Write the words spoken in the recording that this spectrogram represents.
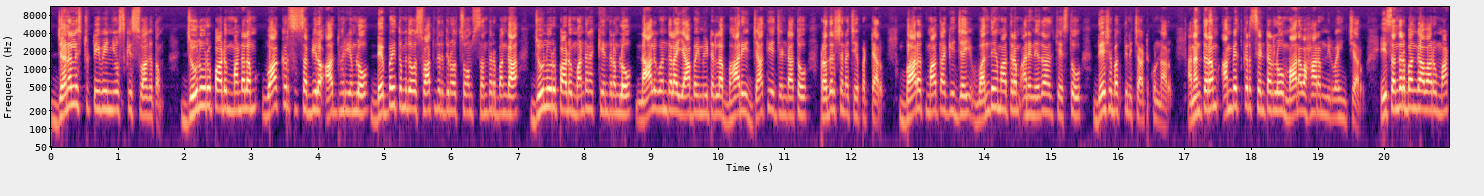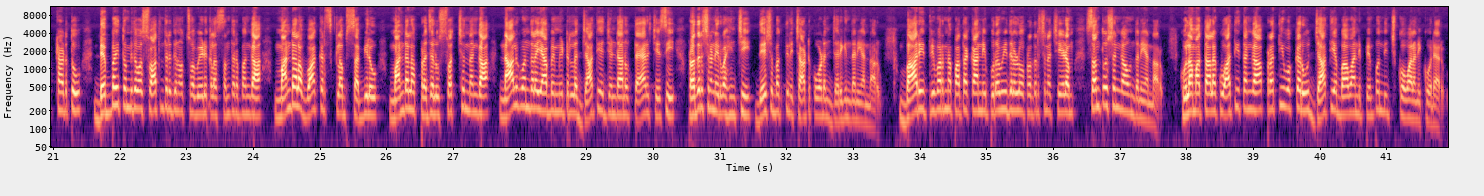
Journalist TV న్యూస్కి స్వాగతం. జూలూరుపాడు మండలం వాకర్స్ సభ్యుల ఆధ్వర్యంలో డెబ్బై తొమ్మిదవ స్వాతంత్ర దినోత్సవం సందర్భంగా జూలూరుపాడు మండల కేంద్రంలో నాలుగు వందల యాభై మీటర్ల భారీ జాతీయ జెండాతో ప్రదర్శన చేపట్టారు. భారత్ మాతాకి జై వందే మాతరం అని నినాదాలు చేస్తూ దేశభక్తిని చాటుకున్నారు. అనంతరం అంబేద్కర్ సెంటర్లో మానవహారం నిర్వహించారు. ఈ సందర్భంగా వారు మాట్లాడుతూ డెబ్బై తొమ్మిదవ స్వాతంత్ర దినోత్సవ వేడుకల సందర్భంగా మండల వాకర్స్ క్లబ్ సభ్యులు మండల ప్రజలు స్వచ్ఛందంగా నాలుగు వందల యాభై మీటర్ల జాతీయ జెండాను తయారు చేసి ప్రదర్శన నిర్వహించి దేశభక్తిని చాటుకోవడం జరిగిందని అన్నారు. భారీ త్రివర్ణ పతకాన్ని పురవీధులలో ప్రదర్శన చేయడం సంతోషంగా ఉందని అన్నారు. కుల మతాలకు అతీతంగా ప్రతి ఒక్కరూ జాతీయ భావాన్ని పెంపొందించుకోవాలని కోరారు.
